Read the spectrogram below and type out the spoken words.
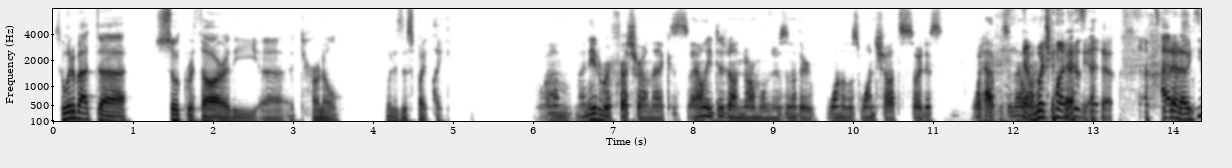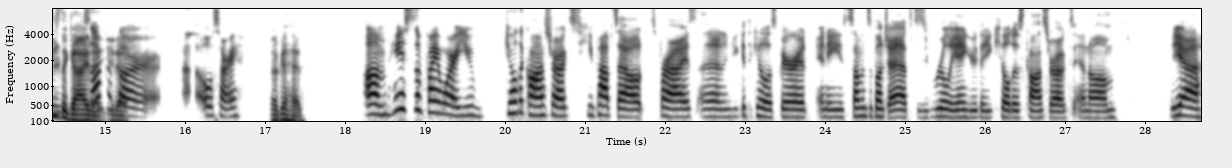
So what about uh, Socrethar, the uh, Eternal? What is this fight like? Um, I need a refresher on that because I only did it on normal, and there's another one of those one shots. So I just, what happens in that Yeah, one? which one is Yeah, it? I know. I don't know. He's the guy that you know. Socrethar. uh, oh, sorry. Oh, go ahead. Um, he's the fight where you kill the construct, he pops out, surprise, and you get to kill a spirit, and he summons a bunch of ads because he's really angry that you killed his construct, and um, yeah,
